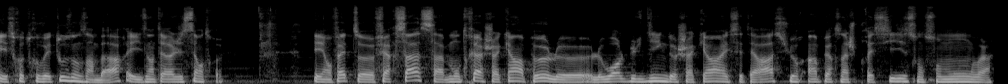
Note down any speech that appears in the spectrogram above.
et ils se retrouvaient tous dans un bar, et ils interagissaient entre eux. Et en fait, euh, faire ça, ça montrait à chacun un peu le, le world building de chacun, etc., sur un personnage précis, son, son monde, voilà.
